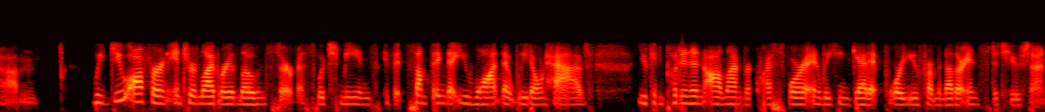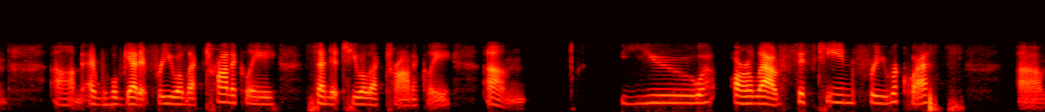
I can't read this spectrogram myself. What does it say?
um, we do offer an interlibrary loan service, which means if it's something that you want that we don't have, you can put in an online request for it and we can get it for you from another institution. Um, and we'll get it for you electronically, send it to you electronically. Um, you are allowed 15 free requests um,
